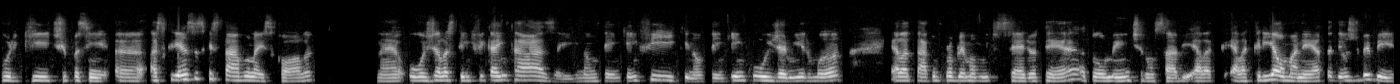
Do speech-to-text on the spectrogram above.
Porque, tipo assim, uh, as crianças que estavam na escola, né, hoje elas têm que ficar em casa e não tem quem fique, não tem quem cuide. A minha irmã, ela está com um problema muito sério até atualmente, não sabe, ela, ela cria uma neta, Deus de bebê.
